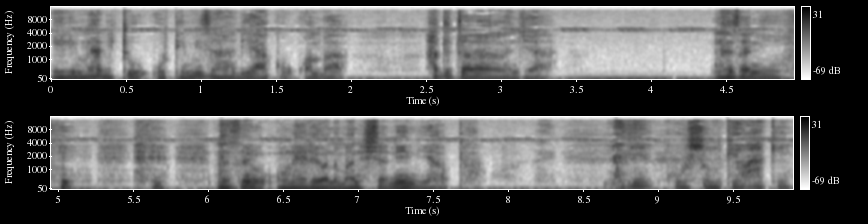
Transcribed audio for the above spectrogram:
Ili mradi tu utimiza ahadi yako kwamba hatutalala na njaa. Nadhani nadhani unaelewa namaanisha nini hapo. Naje kuhusu mke wake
